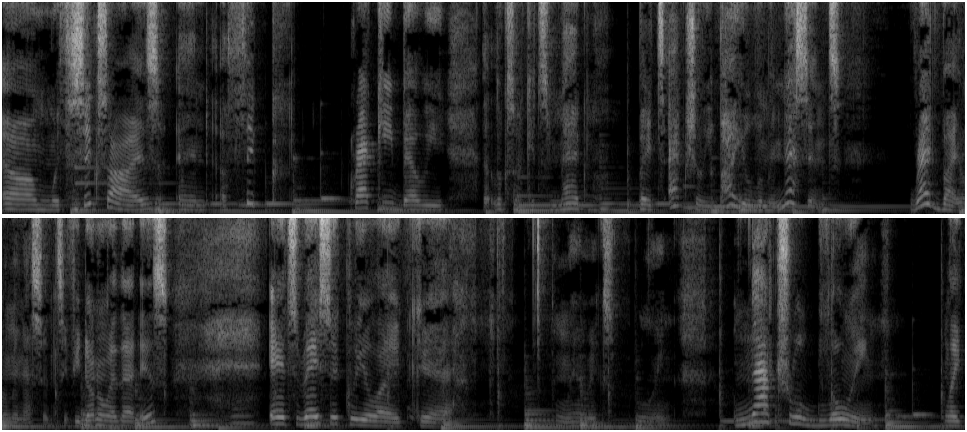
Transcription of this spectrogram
Um, with six eyes and a thick, cracky belly that looks like it's magma, but it's actually bioluminescent red bioluminescence. If you don't know what that is, it's basically like uh, explain natural glowing. Like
